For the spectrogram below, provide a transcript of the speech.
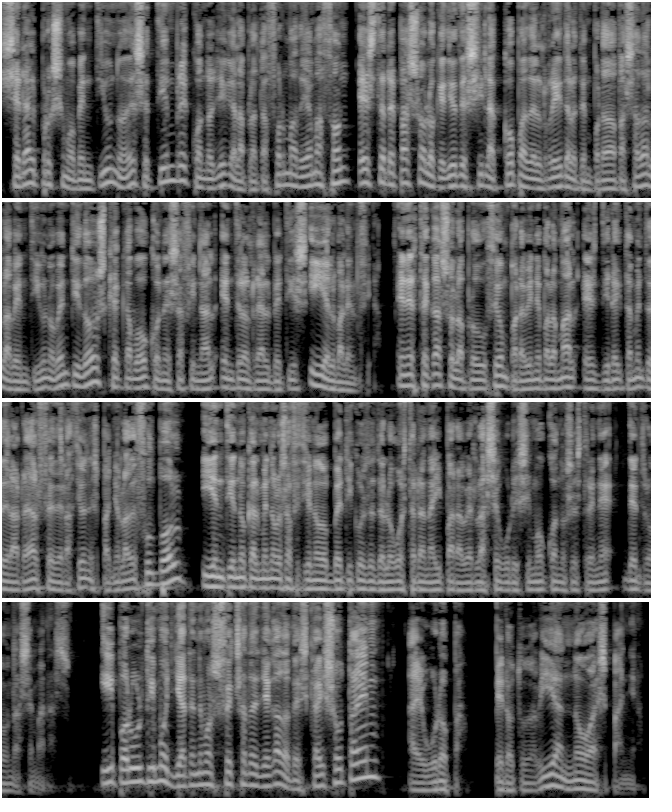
será el próximo 21 de septiembre cuando llegue a la plataforma de Amazon este repaso a lo que dio de sí la Copa del Rey de la temporada pasada, la 21-22, que acabó con esa final entre el Real Betis y el Valencia. En este caso, la producción para bien y para mal es directamente de la Real Federación Española de Fútbol y entiendo que al menos los aficionados béticos desde luego estarán ahí para verla segurísimo cuando se estrene dentro de unas semanas. Y por último, ya tenemos fecha de llegada de Sky Showtime a Europa, pero todavía no a España.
